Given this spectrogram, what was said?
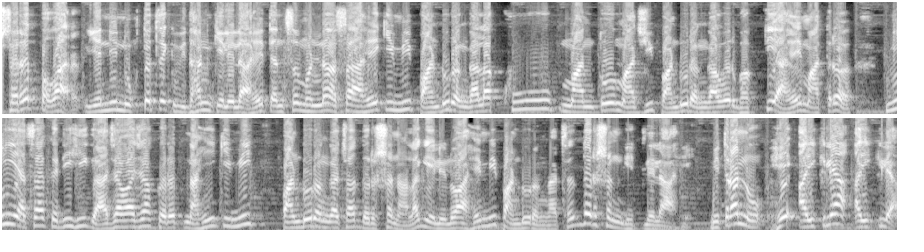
शरद पवार यांनी नुकतंच एक विधान केलेलं आहे. त्यांचं म्हणणं असं आहे की मी पांडुरंगाला खूप मानतो माझी पांडुरंगावर भक्ती आहे मात्र मी याचा कधीही गाजावाजा करत नाही की मी पांडुरंगाच्या दर्शनाला गेलेलो आहे. मी पांडुरंगाचं दर्शन घेतलेलं आहे. मित्रांनो हे ऐकल्या ऐकल्या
